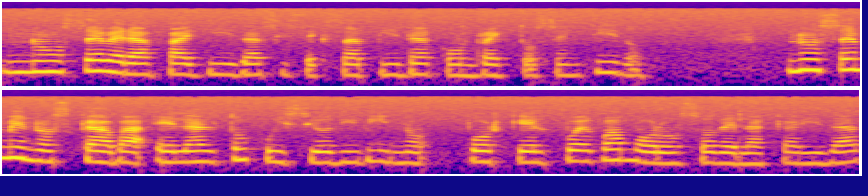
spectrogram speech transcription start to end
no se verá fallida si se examina con recto sentido. No se menoscaba el alto juicio divino porque el fuego amoroso de la caridad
